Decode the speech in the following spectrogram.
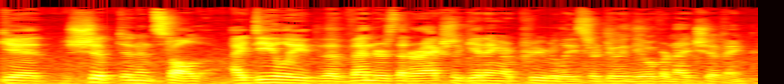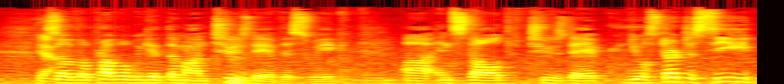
get shipped and installed, ideally the vendors that are actually getting a pre-release are doing the overnight shipping. Yeah. So they'll probably get them on Tuesday of this week, uh, installed Tuesday. You'll start to see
